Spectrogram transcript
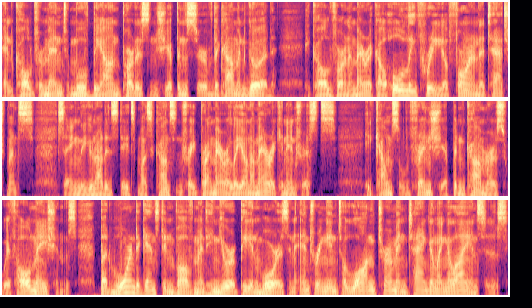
and called for men to move beyond partisanship and serve the common good. He called for an America wholly free of foreign attachments, saying the United States must concentrate primarily on American interests. He counseled friendship and commerce with all nations, but warned against involvement in European wars and entering into long-term entangling alliances.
